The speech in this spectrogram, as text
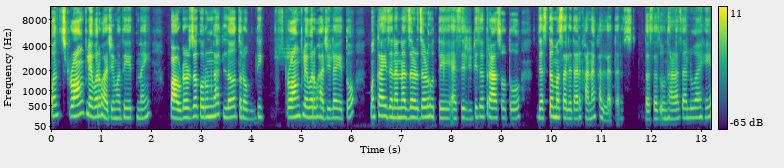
पण स्ट्रॉंग फ्लेवर भाजीमध्ये येत नाही. पावडर जर करून घातलं तर अगदी स्ट्रॉंग फ्लेवर भाजीला येतो. मग काही जणांना जळजळ होते ॲसिडिटीचा त्रास होतो. जास्त मसालेदार खाना खाल्ला तर. तसंच उन्हाळा चालू आहे,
